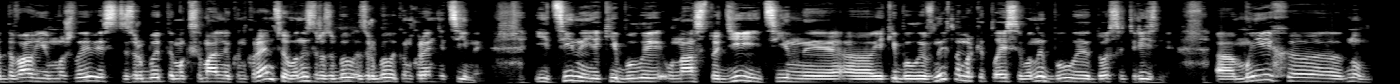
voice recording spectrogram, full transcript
е, давав їм можливість зробити максимальну конкуренцію. Вони зробили зробили конкурентні ціни. І ціни, які були у нас тоді, і ціни, е, які були в них на маркетплейсі, вони були досить різні. Е, ми їх е, ну.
